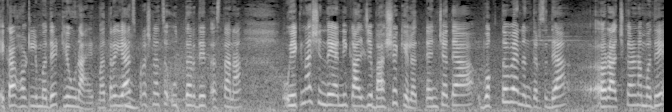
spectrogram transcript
एका हॉटेलमध्ये ठेवून आहेत. मात्र याच प्रश्नाचं उत्तर देत असताना एकनाथ शिंदे यांनी काल जे भाष्य केलं त्यांच्या त्या वक्तव्यानंतर सध्या राजकारणामध्ये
